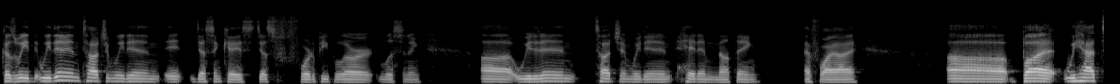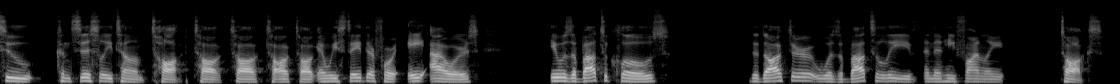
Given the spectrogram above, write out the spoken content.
Because we we didn't touch him we didn't it, just in case just for the people that are listening uh we didn't touch him we didn't hit him nothing fyi uh but we had to consistently tell him talk talk talk talk talk and we stayed there for eight hours. It was about to close the doctor was about to leave and then he finally talks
